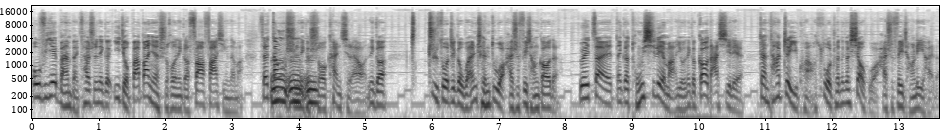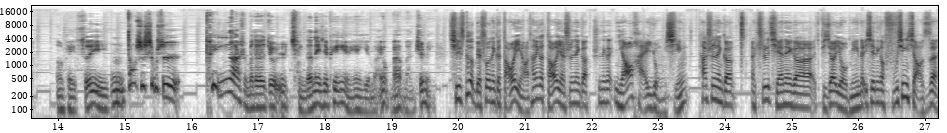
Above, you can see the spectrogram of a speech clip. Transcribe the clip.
OVA 版本它是那个一九八八年的时候那个发发行的嘛，在当时那个时候看起来哦，那个制作这个完成度啊还是非常高的，因为在那个同系列嘛有那个高达系列，但它这一款啊做出来那个效果还是非常厉害的。OK，所以嗯，当时是不是？配音啊什么的，就是请的那些配音演员也蛮有蛮蛮知名。其实特别说那个导演啊，他那个导演是那个是那个鸟海永行，他是那个之前那个比较有名的一些那个福星小子、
